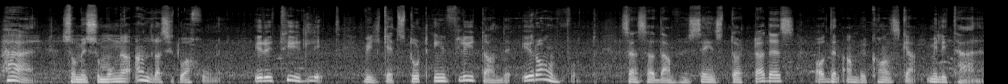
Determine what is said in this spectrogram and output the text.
Här, som i så många andra situationer, är det tydligt vilket stort inflytande Iran fått sedan Saddam Hussein störtades av den amerikanska militären.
